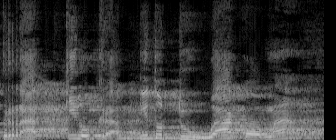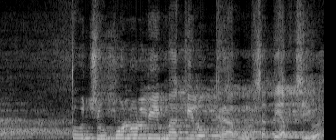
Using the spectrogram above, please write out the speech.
berat kilogram itu 2,75 kilogram setiap jiwa.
